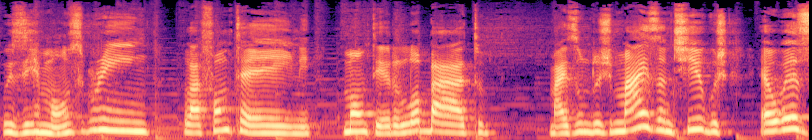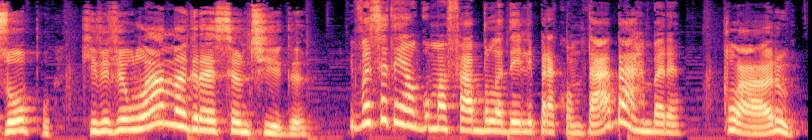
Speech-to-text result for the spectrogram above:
Os irmãos Green, La Fontaine, Monteiro Lobato. Mas um dos mais antigos é o Esopo, que viveu lá na Grécia Antiga. E você tem alguma fábula dele para contar, Bárbara? Claro!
